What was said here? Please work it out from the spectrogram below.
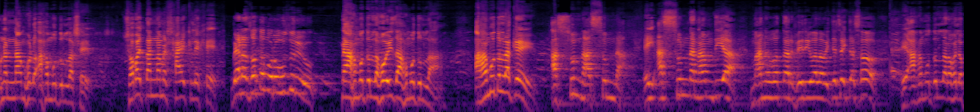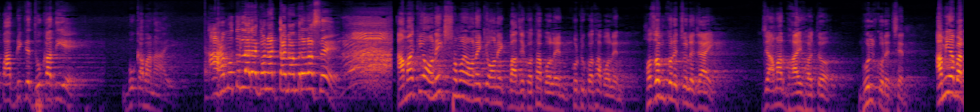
ওনার নাম হলো আহমদুল্লাহ সাহেব। সবাই তার নামে শায়েক লেখে। বেড়া যত বড় হুজুরি হোক আহমদুল্লাহ হইজ আহমদুল্লাহ। আহমদুল্লাহকে আসুন্না আসুন্না এই আসুন্না নাম দিয়া মানবতার ফেরিওয়ালা হইতে চাইতেছ? এই আহমদুল্লাহ হলো পাবলিককে ধোকা দিয়ে বোকা বানায়। আহমদুল্লাহ গনার টাইম আমরা আছে? আমাকে অনেক সময় অনেকে অনেক বাজে কথা বলেন, কটু কথা বলেন, হজম করে চলে যায় যে আমার ভাই হয়তো ভুল করেছেন। আমি আবার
